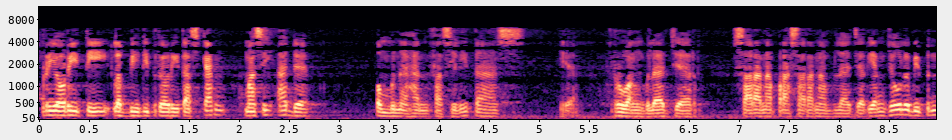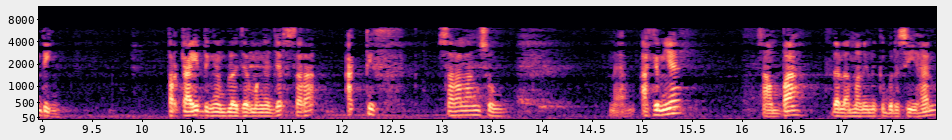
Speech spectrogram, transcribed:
priority lebih diprioritaskan masih ada pembenahan fasilitas, ya, ruang belajar, sarana prasarana belajar yang jauh lebih penting terkait dengan belajar mengajar secara aktif, secara langsung. Nah, akhirnya sampah dalam hal ini kebersihan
